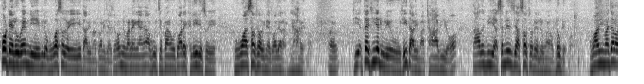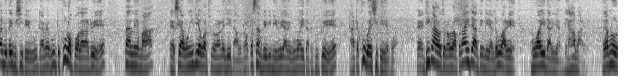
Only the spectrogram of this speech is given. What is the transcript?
ဟိုတယ်လိုပဲနေပြီးတော့ဘိုးဘွားစောက်ရှောက်ရေးရေးတာတွေမှာသွားနေကြတယ်ကျွန်တော်မြန်မာနိုင်ငံကအခုဂျပန်ကိုသွားတဲ့ကလေးတွေဆိုရင်ဘိုးဘွားစောက်ရှောက်ရေးနဲ့သွားကြတာများတယ်ပေါ့။အဲဒီအသက်ကြီးတဲ့လူတွေကိုရိတ်တာတွေမှာထားပြီးတော့သားသမီးကစနစ်တကျစောက်ချောက်တဲ့လုပ်ငန်းကိုလုပ်တယ်ပေါ့။ဗမာပြည်မှာကျတော့အဲ့လိုသိပ်မရှိသေးဘူး။ဒါပေမဲ့အခုတစ်ခုတော့ပေါ်လာတာတွေ့တယ်။တန်လင်မှာအဲဆရာဝန်ကြီးတယောက်ကထူထောင်တဲ့ရိတ်တာပေါ့နော်။ပတ်စံပေးပြီးနေလို့ရတယ်ဘိုးဘွားရိတ်တာတစ်ခုတွေ့တယ်။ဒါတစ်ခုပဲရှိသေးတယ်ပေါ့။အဲအဓိကတော့ကျွန်တော်တို့ကပရိဒတ်အသင်းတွေကလောက်ရတဲ့ ဘိုးဘွားရိတ်တာတွေကများပါတယ်။ဒါကြောင့်မလို့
